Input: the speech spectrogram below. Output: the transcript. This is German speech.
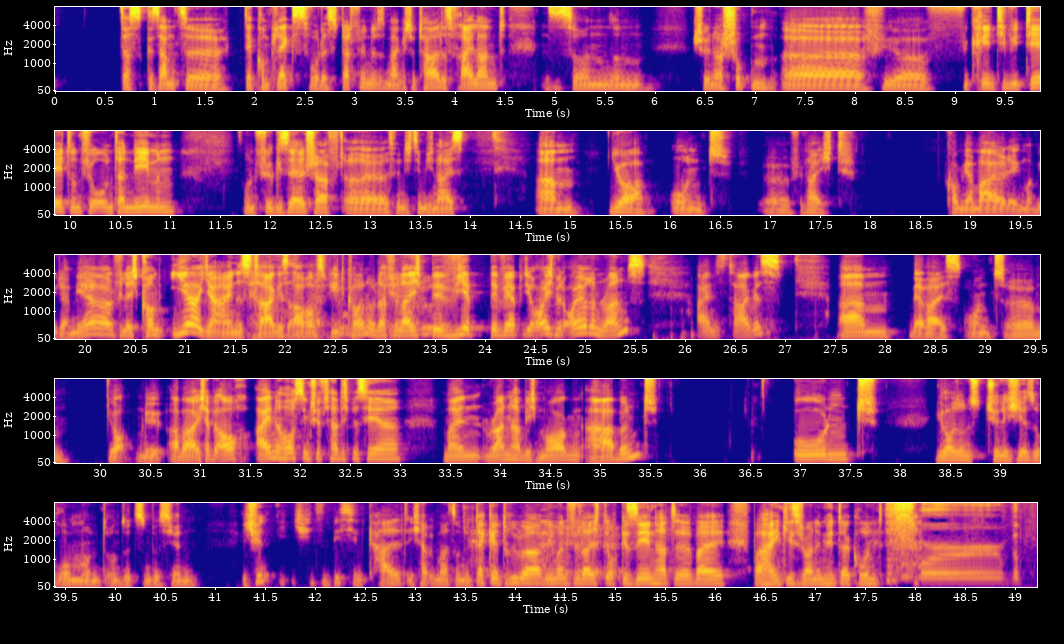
das gesamte, der Komplex, wo das stattfindet, das mag ich total. Das Freiland, das ist so ein, so ein schöner Schuppen äh, für, für Kreativität und für Unternehmen und für Gesellschaft. Äh, das finde ich ziemlich nice. Ähm, ja, und äh, vielleicht kommen ja mal irgendwann wieder mehr. Vielleicht kommt ihr ja eines Tages auch auf Speedcon oder vielleicht bewirbt, bewerbt ihr euch mit euren Runs eines Tages. Ähm, wer weiß. Und ähm, ja, nö. Aber ich habe auch eine Hosting-Shift hatte ich bisher. Mein Run habe ich morgen Abend. Und ja, sonst chill ich hier so rum und, und sitze ein bisschen. Ich finde es ein bisschen kalt. Ich habe immer so eine Decke drüber, wie man vielleicht doch gesehen hatte bei, bei Heinkis Run im Hintergrund.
